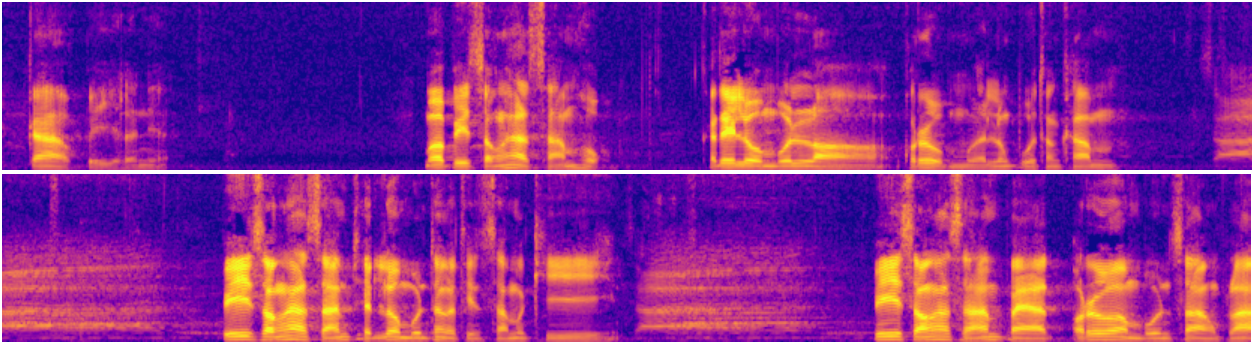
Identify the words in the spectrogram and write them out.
19 ปีแล้วเนี่ย เมื่อปี 2536 ก็ได้รวมบุญหล่อรูปเหมือนหลวงปู่ทองคำปี 2537 ร่วมบุญทั้งกฐินสามัคคีปี 2538 ร่วมบุญสร้างพระ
